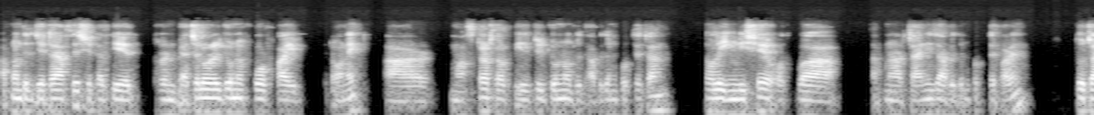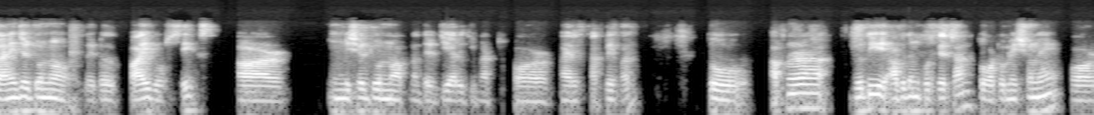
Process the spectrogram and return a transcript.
আপনাদের যেটা আছে সেটা দিয়ে ধরেন ব্যাচেলরের জন্য ফোর ফাইভ এটা অনেক। আর মাস্টার্স আর পিএইচডির জন্য যদি আবেদন করতে চান, তাহলে ইংলিশে অথবা আপনার চাইনিজে আবেদন করতে পারেন। তো চাইনিজের জন্য লেভেল ফাইভ ও সিক্স আর ইংলিশের জন্য আপনাদের জিআরই জিম্যাট অর আইএলস থাকলে হয়। তো আপনারা যদি আবেদন করতে চান, তো অটোমেশনে অর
